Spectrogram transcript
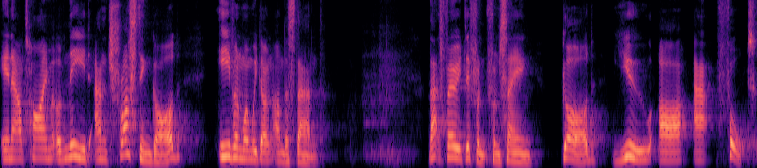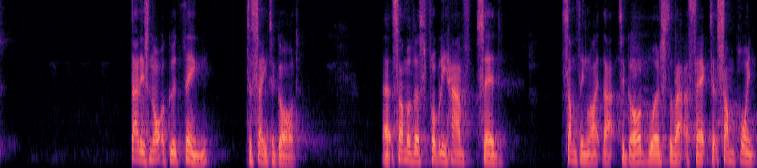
in our time of need and trusting God even when we don't understand. That's very different from saying, God, you are at fault. That is not a good thing to say to God. Uh, some of us probably have said something like that to God, words to that effect at some point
